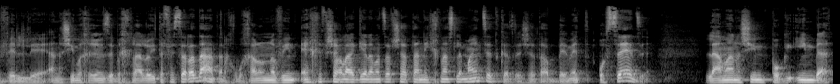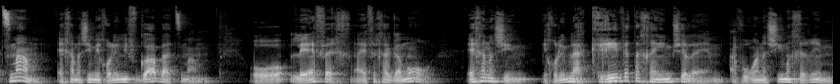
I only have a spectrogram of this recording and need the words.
ולאנשים אחרים זה בכלל לא ייתפס על הדעת, אנחנו בכלל לא נבין איך אפשר להגיע למצב שאתה נכנס ל mindset כזה, שאתה באמת עושה את זה. למה אנשים פוגעים בעצמם? איך אנשים יכולים לפגוע בעצמם? או להפך, ההפך הגמור. איך אנשים יכולים להקריב את החיים שלהם עבור אנשים אחרים,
